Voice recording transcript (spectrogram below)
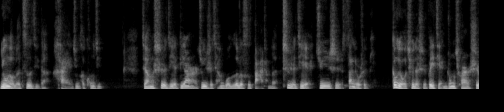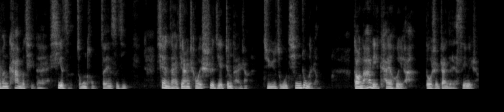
拥有了自己的海军和空军。将世界第二军事强国俄罗斯打成了世界军事三流水平。更有趣的是，被简中圈十分看不起的戏子总统泽连斯基，现在竟然成为世界政坛上举足轻重的人物。到哪里开会啊，都是站在 C 位上。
